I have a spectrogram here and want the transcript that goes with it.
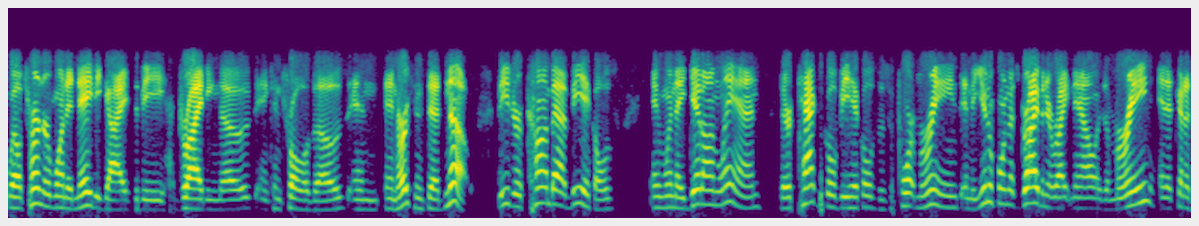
Well, Turner wanted Navy guys to be driving those and control of those, and and Erskine said no. These are combat vehicles, and when they get on land, they're tactical vehicles to support Marines, and the uniform that's driving it right now is a Marine, and it's going to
